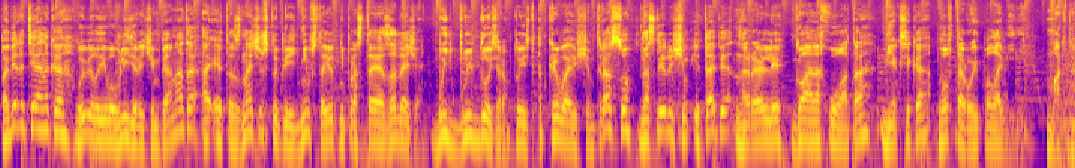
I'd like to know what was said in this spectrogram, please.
Победа Тянака вывела его в лидеры чемпионата, а это значит, что перед ним встает непростая задача – быть бульдозером, то есть открывающим трассу на следующем этапе на ралли Гуанахуата, Мексика, во второй половине марта.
